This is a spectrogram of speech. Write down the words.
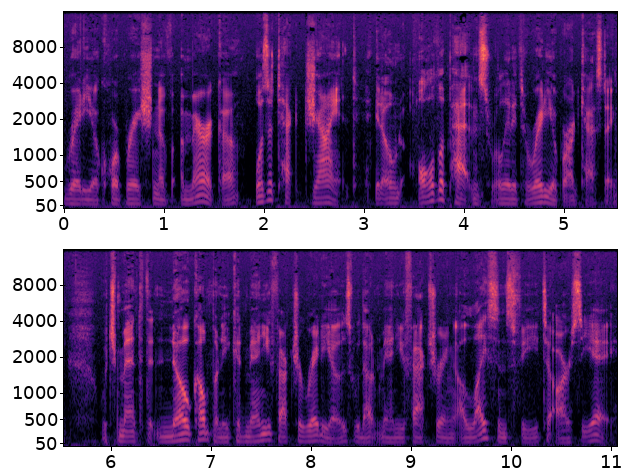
Radio Corporation of America, was a tech giant. It owned all the patents related to radio broadcasting, which meant that no company could manufacture radios without manufacturing a license fee to RCA.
